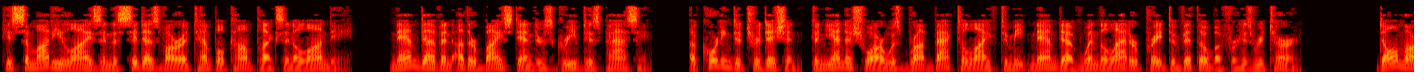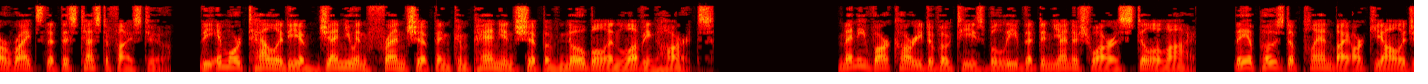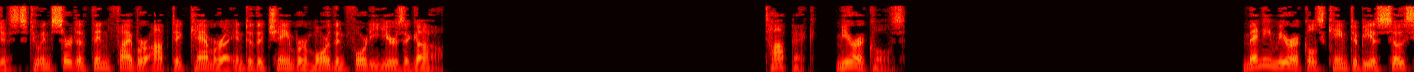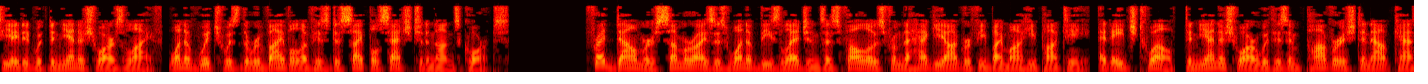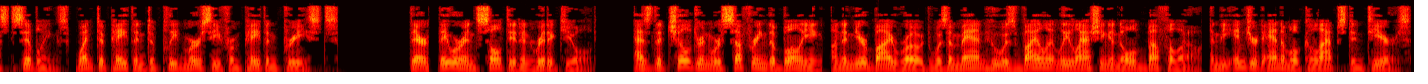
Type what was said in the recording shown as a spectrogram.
His Samadhi lies in the Siddhesvara temple complex in Alandi. Namdev and other bystanders grieved his passing. According to tradition, Dnyaneshwar was brought back to life to meet Namdev when the latter prayed to Vithoba for his return. Dallmayr writes that this testifies to the immortality of genuine friendship and companionship of noble and loving hearts. Many Varkari devotees believe that Dnyaneshwar is still alive. They opposed a plan by archaeologists to insert a thin fiber optic camera into the chamber more than 40 years ago. Miracles Many miracles came to be associated with Dnyaneshwar's life, one of which was the revival of his disciple Sachchidanand's corpse. Fred Dallmayr summarizes one of these legends as follows from the hagiography by Mahipati. At age 12, Dnyaneshwar with his impoverished and outcast siblings, went to Paithan to plead mercy from Paithan priests. There, they were insulted and ridiculed. As the children were suffering the bullying, on a nearby road was a man who was violently lashing an old buffalo, and the injured animal collapsed in tears.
